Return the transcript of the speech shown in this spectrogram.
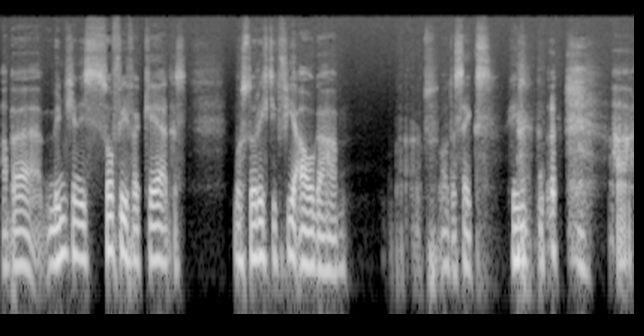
Aber München ist so viel Verkehr, das musst du richtig vier Augen haben oder sechs hinten. Ah,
